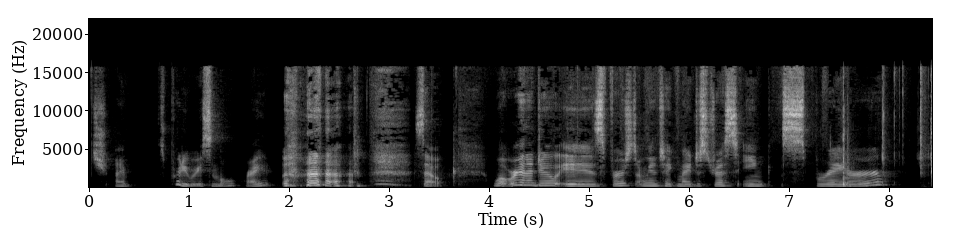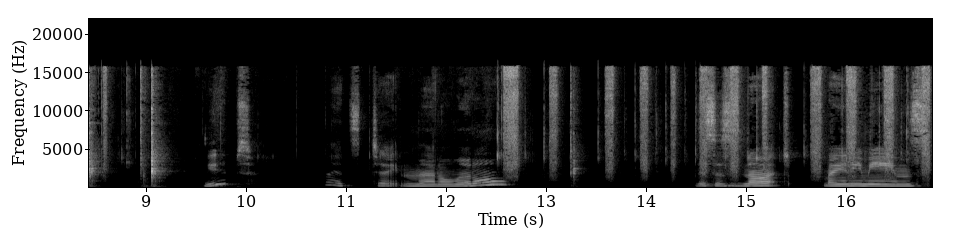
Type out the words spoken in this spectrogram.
It's pretty reasonable, right? so what we're going to do is first I'm going to take my Distress Ink sprayer. Oops. Let's tighten that a little. This is not by any means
